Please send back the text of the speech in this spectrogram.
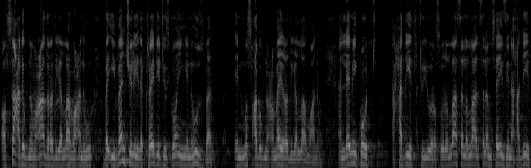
of Sa'd ibn Mu'adh radiallahu anhu. But eventually the credit is going in whose back? In Mus'ab ibn Umayr radiallahu anhu. And let me quote a hadith to you. Rasulullah sallallahu alayhi wa says in a hadith,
